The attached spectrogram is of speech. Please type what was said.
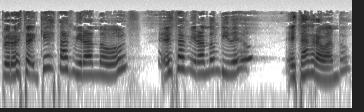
Pero está- ¿Qué estás mirando vos? ¿Estás mirando un video? ¿Estás grabando?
